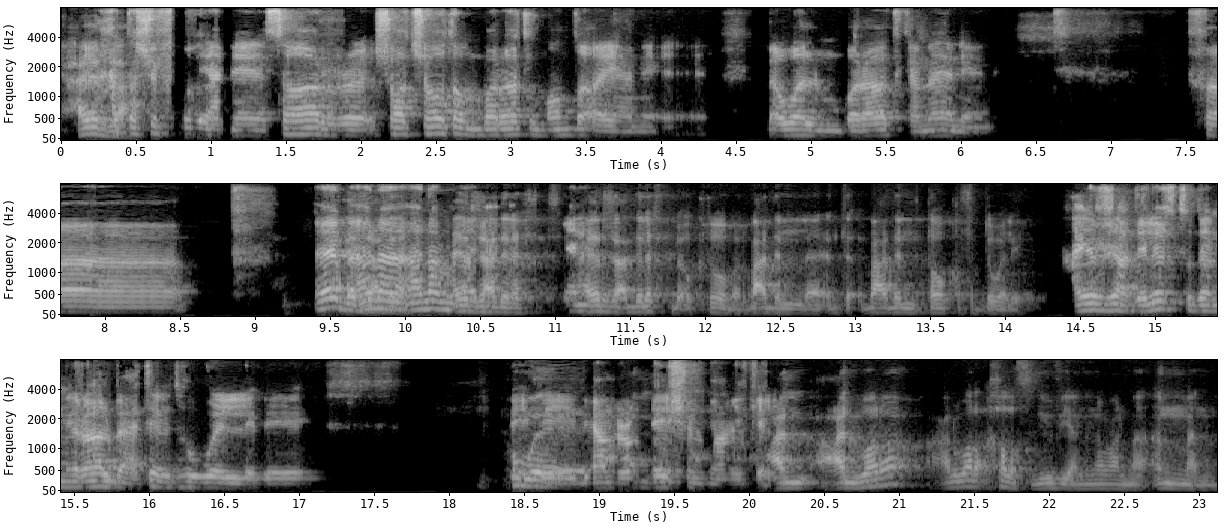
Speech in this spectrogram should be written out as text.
حيرجع حتى شفته يعني صار شوت شوطه مباراة المنطقة يعني بأول مباراة كمان يعني. ف إيه أنا أنا حيرجع ديليخت يعني حيرجع ديليخت بأكتوبر بعد بعد التوقف الدولي. حيرجع ديليخت وديميرال بعتقد هو اللي بي هو بيعمل rotation مع الكل على الورق على الورق خلص اليوفي يعني نوعا ما أمن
